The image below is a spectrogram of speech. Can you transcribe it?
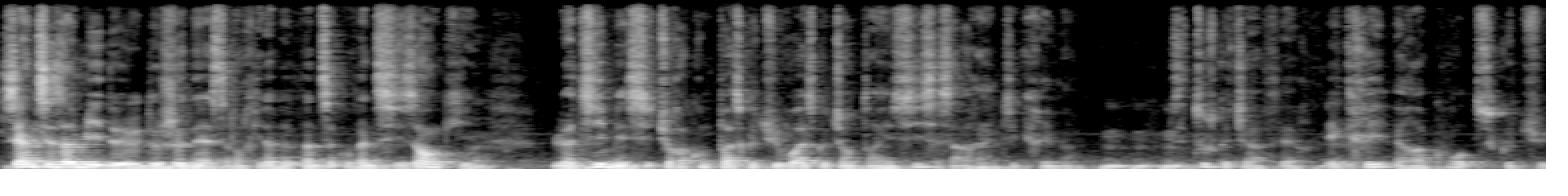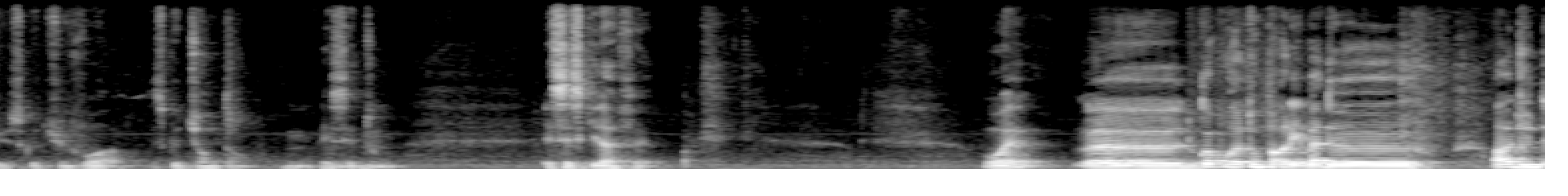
C'est un de ses amis de, de jeunesse, alors qu'il avait 25 ou 26 ans, qui Ouais. lui a dit Mais si tu racontes pas ce que tu vois et ce que tu entends ici, ça sert à rien que tu écrives. Mm, mm. C'est tout ce que tu as à faire. Écris et raconte ce que tu, ce que tu vois et ce que tu entends. Et c'est tout. Et c'est ce qu'il a fait. Ouais. Euh, de quoi pourrait-on parler? Bah de... Ah, d'une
